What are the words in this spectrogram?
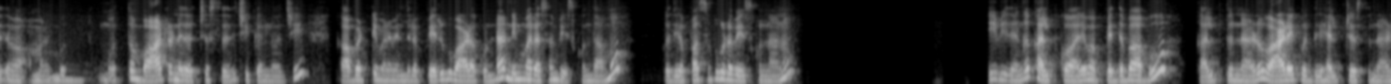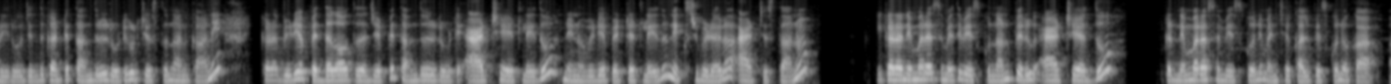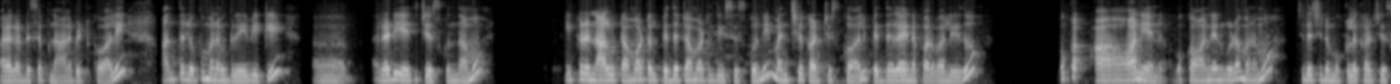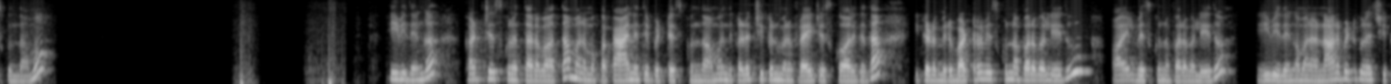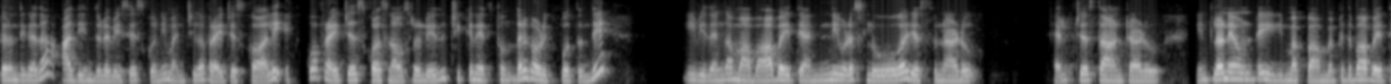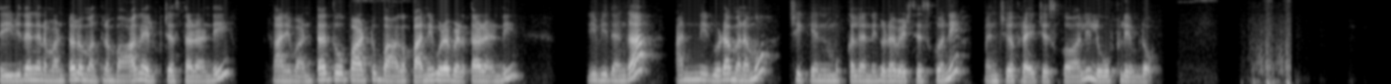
మొత్తం వాటర్ అనేది వచ్చేస్తుంది చికెన్‌లోంచి. కాబట్టి మనం ఇందులో పెరుగు వాడకుండా నిమ్మరసం వేసుకుందాము. కొద్దిగా పసుపు కూడా వేసుకున్నాను. ఈ విధంగా కలుపుకోవాలి. మా పెద్ద బాబు కలుపుతున్నాడు. వాడే కొద్దిగా హెల్ప్ చేస్తున్నాడు ఈరోజు. ఎందుకంటే తందూరి రోటి కూడా చేస్తున్నాను కానీ, ఇక్కడ వీడియో పెద్దగా అవుతుందని చెప్పి తందూరి రోటి యాడ్ చేయట్లేదు. నేను వీడియో పెట్టట్లేదు. నెక్స్ట్ వీడియోలో యాడ్ చేస్తాను. ఇక్కడ నిమ్మరసం అయితే వేసుకున్నాను. పెరుగు యాడ్ చేయొద్దు. ఇక్కడ నిమ్మరసం వేసుకొని మంచిగా కలిపేసుకొని ఒక అరగంట సేపు నానబెట్టుకోవాలి. అంతలోపు మనం గ్రేవీకి రెడీ అయితే చేసుకుందాము. ఇక్కడ నాలుగు టమాటాలు పెద్ద టమాటాలు తీసేసుకొని మంచిగా కట్ చేసుకోవాలి. పెద్దగా అయినా పర్వాలేదు. ఒక ఆనియన్ ఒక ఆనియన్ కూడా మనము చిన్న చిన్న ముక్కలు కట్ చేసుకుందాము. ఈ విధంగా కట్ చేసుకున్న తర్వాత మనం ఒక ప్యాన్ అయితే పెట్టేసుకుందాము. ఎందుకంటే చికెన్ మనం ఫ్రై చేసుకోవాలి కదా. ఇక్కడ మీరు బటర్ వేసుకున్న పర్వాలేదు ఆయిల్ వేసుకున్న పర్వాలేదు. ఈ విధంగా మనం నానబెట్టుకున్న చికెన్ ఉంది కదా అది ఇందులో వేసేసుకొని మంచిగా ఫ్రై చేసుకోవాలి. ఎక్కువ ఫ్రై చేసుకోవాల్సిన అవసరం లేదు. చికెన్ అయితే తొందరగా ఉడికిపోతుంది. ఈ విధంగా మా బాబు అయితే అన్నీ కూడా స్లోగా చేస్తున్నాడు. హెల్ప్ చేస్తూ ఉంటాడు ఇంట్లోనే ఉంటే మా మా పెద్ద బాబు అయితే ఈ విధంగా వంటలో మాత్రం బాగా హెల్ప్ చేస్తాడండి. కానీ వంటతో పాటు బాగా పని కూడా పెడతాడండి. ఈ విధంగా అన్నీ కూడా మనము చికెన్ ముక్కలన్నీ కూడా వేసేసుకొని మంచిగా ఫ్రై చేసుకోవాలి లో ఫ్లేమ్లో.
